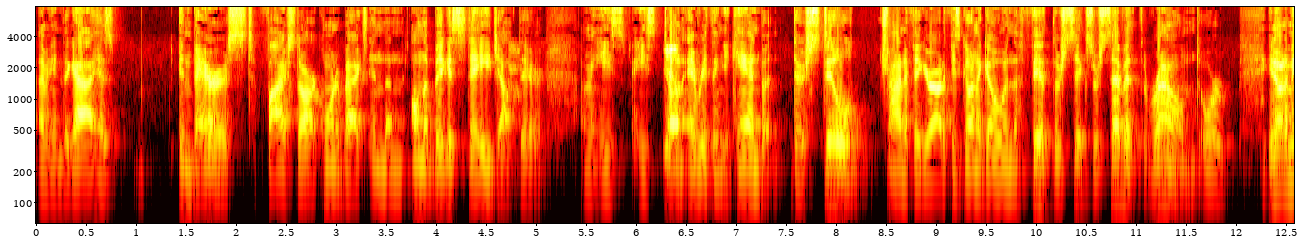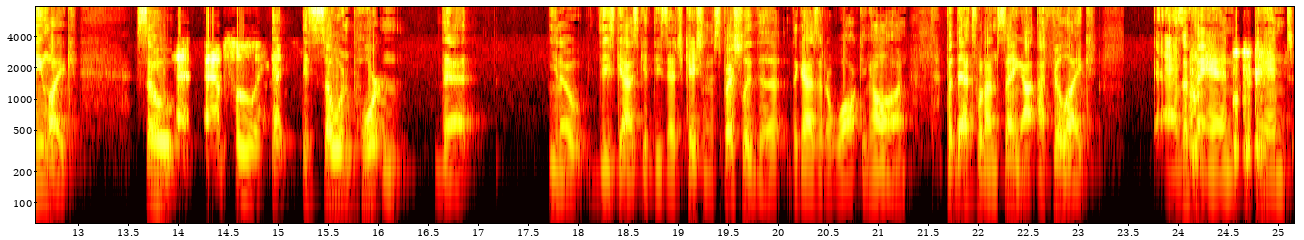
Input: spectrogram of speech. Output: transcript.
I mean, the guy has embarrassed five star cornerbacks in the on the biggest stage out there. I mean, he's he's done everything he can, but they're still trying to figure out if he's going to go in the fifth or sixth or seventh round, or you know what I mean. Like, so absolutely. it, it's so important that you know these guys get these education, especially the the guys that are walking on. But that's what I'm saying. I, I feel like as a fan and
